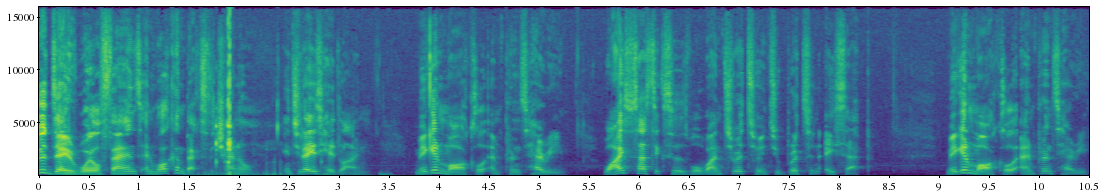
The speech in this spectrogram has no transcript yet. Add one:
Good day royal fans and welcome back to the channel. In today's headline, Meghan Markle and Prince Harry, why Sussexes will want to return to Britain ASAP. Meghan Markle and Prince Harry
